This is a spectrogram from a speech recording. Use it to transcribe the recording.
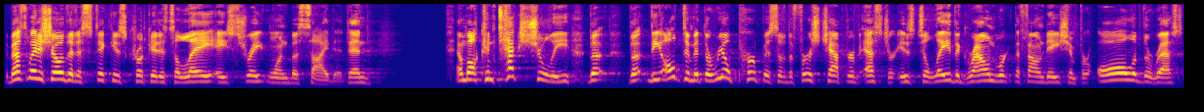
The best way to show that a stick is crooked is to lay a straight one beside it. And and while contextually, the, the, the ultimate, the real purpose of the first chapter of Esther is to lay the groundwork, the foundation for all of the rest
